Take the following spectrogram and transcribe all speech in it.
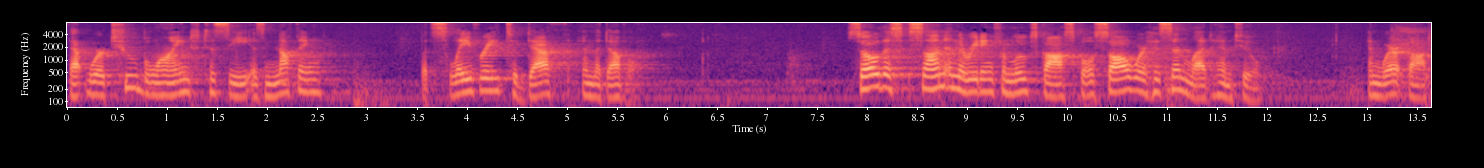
that we're too blind to see is nothing but slavery to death and the devil. So, this son in the reading from Luke's gospel saw where his sin led him to and where it got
